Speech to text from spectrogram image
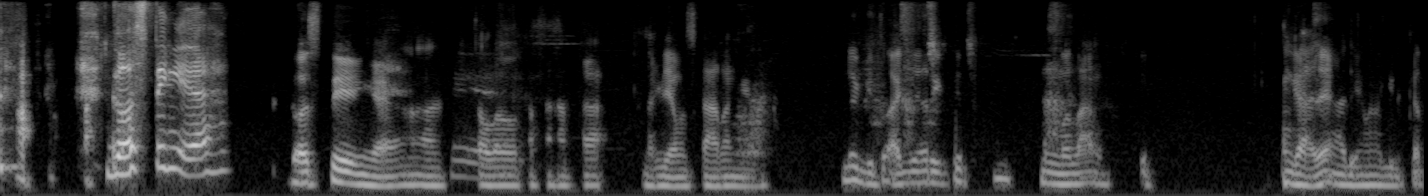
ghosting ya Ghosting ya. Iya. Kalau kata-kata anak zaman sekarang ya. Udah gitu aja repeat. Mengulang. Enggak ada yang ada yang lagi deket.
